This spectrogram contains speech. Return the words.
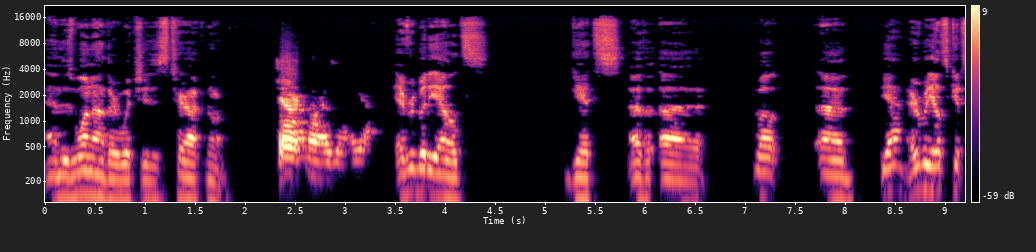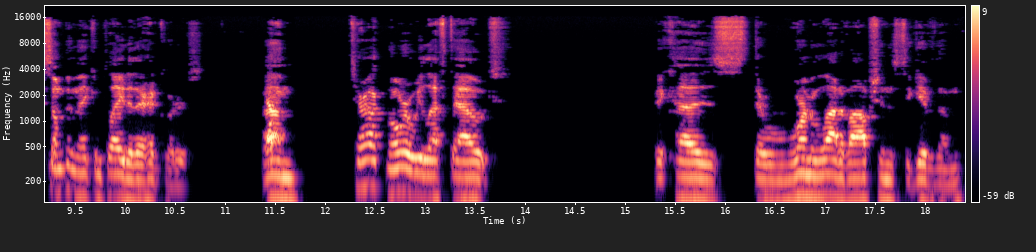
And there's one other, which is Terok Nor. Terok Nor as well, yeah. Everybody else gets a, uh, well, uh, yeah, everybody else gets something they can play to their headquarters. Yep. Um, we left out because there weren't a lot of options to give them.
